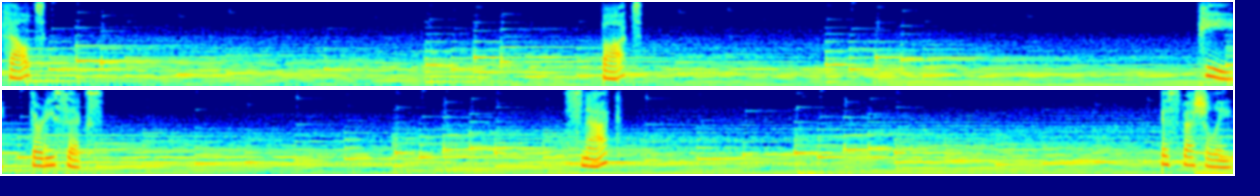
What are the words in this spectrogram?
Felt? Bought? P 36 Snack? Especially.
